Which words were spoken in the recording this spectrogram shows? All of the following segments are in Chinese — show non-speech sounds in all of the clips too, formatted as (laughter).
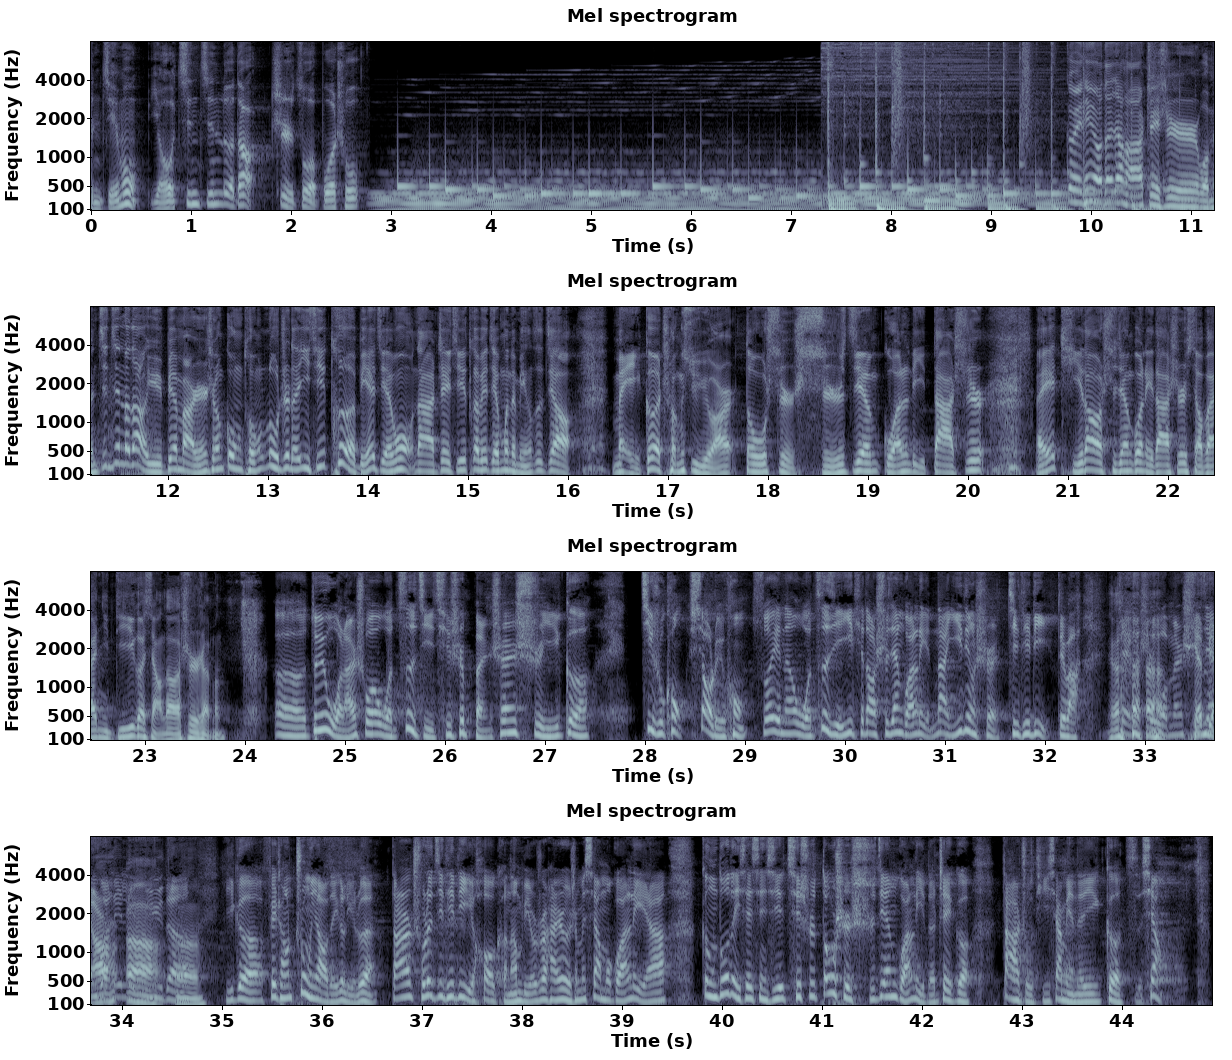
本节目由津津乐道制作播出。各位听友，大家好，这是我们津津乐道与编码人生共同录制的一期特别节目。那这期特别节目的名字叫《每个程序员都是时间管理大师》。哎，提到时间管理大师，小白，你第一个想到的是什么？呃，对于我来说，我自己其实本身是一个技术控、效率控，所以呢，我自己一提到时间管理，那一定是 GTD，对吧？(laughs) 这个是我们时间管理领域的一个非常重要的一个理论。当然，除了 GTD 以后，可能比如说还是有什么项目管理啊，更多的一些信息，其实都是时间管理的这个大主题下面的一个子项。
